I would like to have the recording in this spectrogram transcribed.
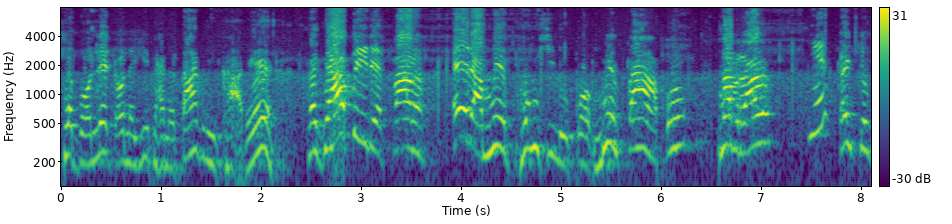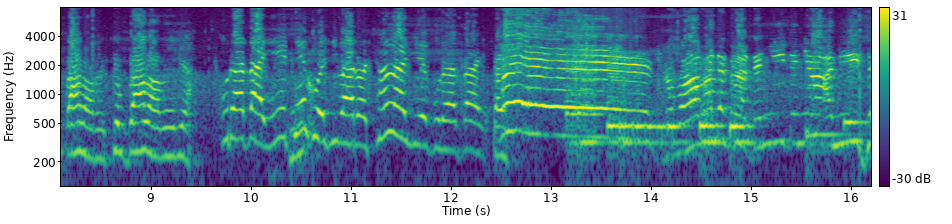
ချက်ပေါ်လက်တော်နဲ့ရစ်ထားနဲ့သားပရိခါတယ်ကြားပေးတဲ့သားအဲ့ဒါမင်းဖုံးရှိလို့ပေါ့မင်းသားပေါ့မဗလား ရှင်အဲ့ကျုပ်သားပါပဲကျုပ်သားပါပဲဗျကိုရတာရေထင်းခွေကြီးပါတော့ချမ်းသာကြီးကိုရတာရဲ့ဟေးကဘာမတကတညီတညာအညီချ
